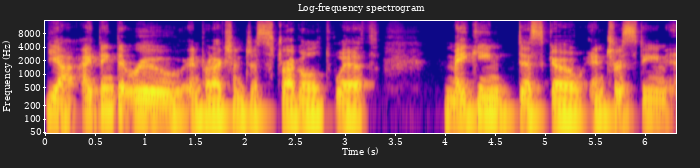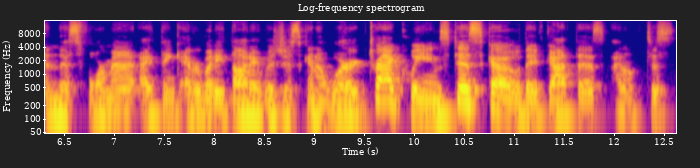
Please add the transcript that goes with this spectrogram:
yeah, I think that Ru in production just struggled with making disco interesting in this format. I think everybody thought it was just gonna work. Drag queens, disco, they've got this. I don't just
